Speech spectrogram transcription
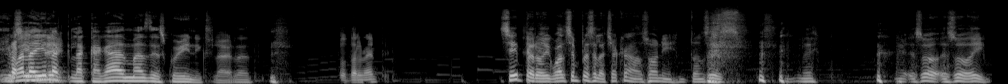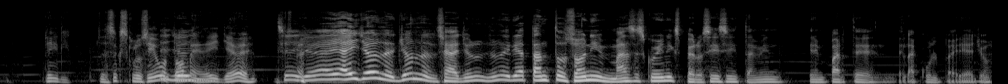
igual ahí la, la cagada más de Square Enix, la verdad. Totalmente. Sí, pero igual siempre se la achacan a Sony. Entonces, eh, eso, eso, ey, ey, es exclusivo, Sí, yo- tome, ey, lleve. Sí, yo, ahí yo, yo, o sea, yo, yo no diría tanto Sony más Square Enix, pero sí, sí, también tienen parte de la culpa, diría yo.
